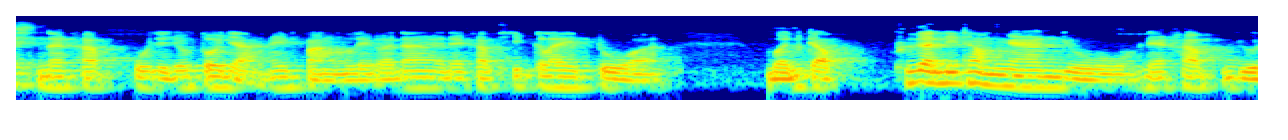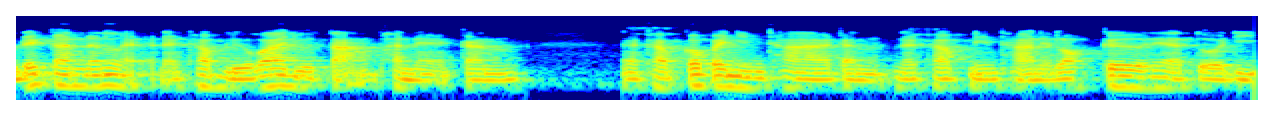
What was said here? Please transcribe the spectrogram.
สนะครับครูจะยกตัวอย่างให้ฟังเลยก็ได้นะครับ ที่ใกล้ตัวเหมือนกับเพื่อนที่ทำงานอยู่นะครับ อยู่ด้วยกันนั่นแหละนะครับ หรือว่าอยู่ต่างแผนกกันนะครับ ก็ไปนินทากันนะครับ นินทาในล็อกเกอร์เนี่ยตัวดี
